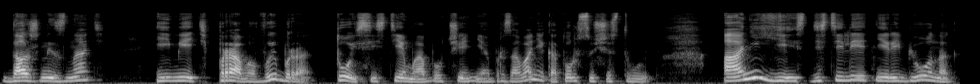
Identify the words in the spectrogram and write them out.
должны знать и иметь право выбора той системы обучения и образования, которая существует. А они есть. Десятилетний ребенок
